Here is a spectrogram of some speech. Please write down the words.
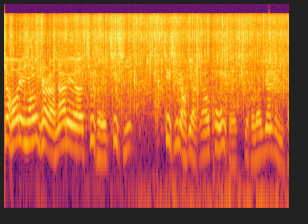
切好的牛肉片啊，拿这个清水清洗，清洗两遍，然后控红水，一会儿呢腌制一下。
